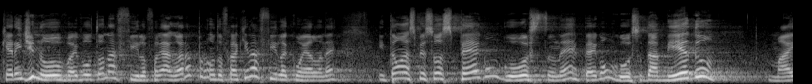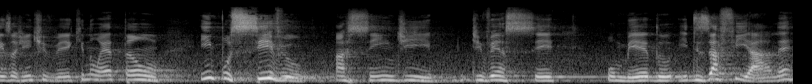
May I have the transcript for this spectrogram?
quer ir de novo, aí voltou na fila. Eu falei: Agora pronto, vou ficar aqui na fila com ela, né? Então as pessoas pegam gosto, né? Pegam gosto. Dá medo mas a gente vê que não é tão impossível assim de, de vencer o medo e desafiar né,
